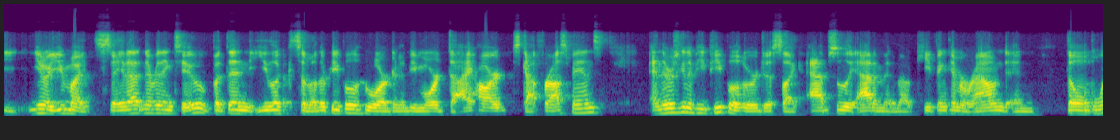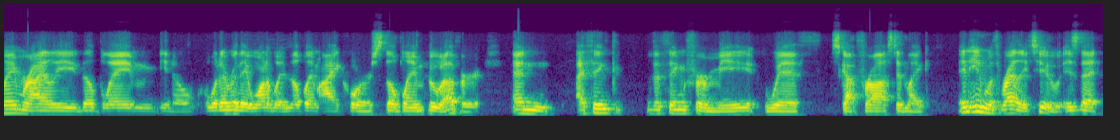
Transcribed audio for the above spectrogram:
you know you might say that and everything too, but then you look at some other people who are going to be more diehard Scott Frost fans, and there's going to be people who are just like absolutely adamant about keeping him around and they'll blame Riley, they'll blame, you know, whatever they want to blame, they'll blame Eichorst, they'll blame whoever. And I think the thing for me with Scott Frost and like and in with Riley too is that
